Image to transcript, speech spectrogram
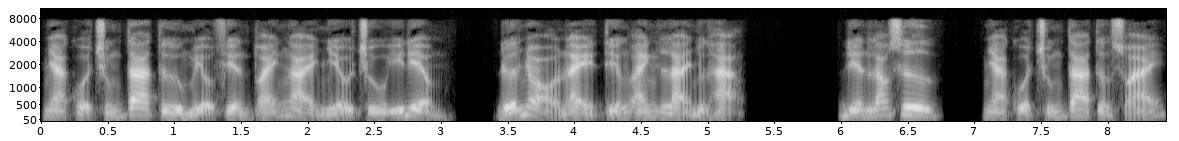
nhà của chúng ta từ miểu phiền toái ngài nhiều chú ý điểm, đứa nhỏ này tiếng Anh là nhược hạng. Điền lão sư, nhà của chúng ta tưởng xoái.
